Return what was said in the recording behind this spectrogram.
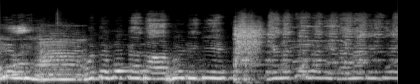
ಏ ಹುಡುಗಿ ಮುದ್ದ ಮುಖದ ಆ ಹುಡುಗಿ ನಿನ್ನ ಚಂದನಿ ಕನ್ನಡಿಗೆ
